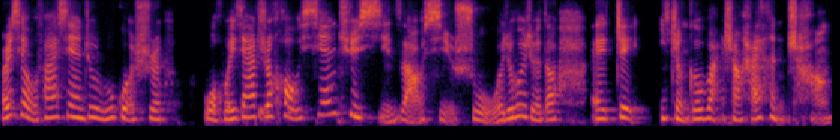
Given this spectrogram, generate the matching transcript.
而且我发现，就如果是我回家之后先去洗澡洗漱，我就会觉得，哎，这。一整个晚上还很长，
